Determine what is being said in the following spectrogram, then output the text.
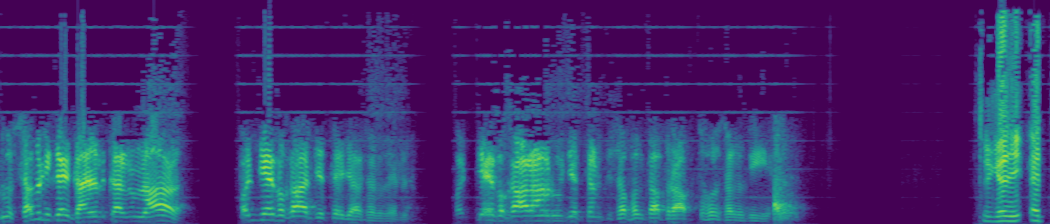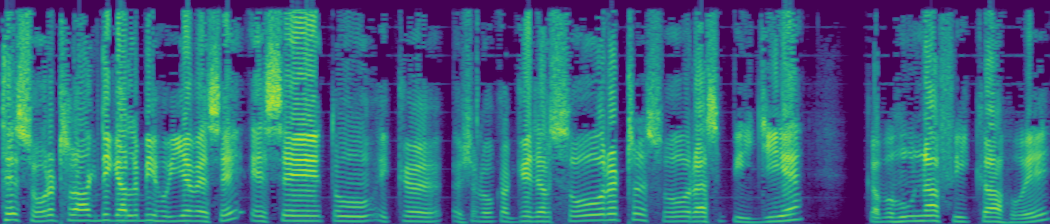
ਨੂੰ ਸਮਝ ਕੇ ਗਾਇਨ ਕਰਨ ਨਾਲ ਪੰਜੇ ਵਿਕਾਰ ਜਿੱਤੇ ਜਾ ਸਕਦੇ ਨੇ। ਪੰਜੇ ਵਿਕਾਰਾਂ ਨੂੰ ਜਿੱਤਣ 'ਚ ਸਫਲਤਾ ਪ੍ਰਾਪਤ ਹੋ ਸਕਦੀ ਹੈ। ਠੀਕ ਹੈ ਜੀ। ਇੱਥੇ ਸੋਰਠ ਰਾਗ ਦੀ ਗੱਲ ਵੀ ਹੋਈ ਹੈ ਵੈਸੇ। ਇਸੇ ਤੋਂ ਇੱਕ ਸ਼ਲੋਕ ਅੱਗੇ ਜਲ ਸੋਰਠ ਸੋ ਰਸ ਪੀਜੀਐ ਕਬਹੂ ਨਾ ਫੀਕਾ ਹੋਏ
